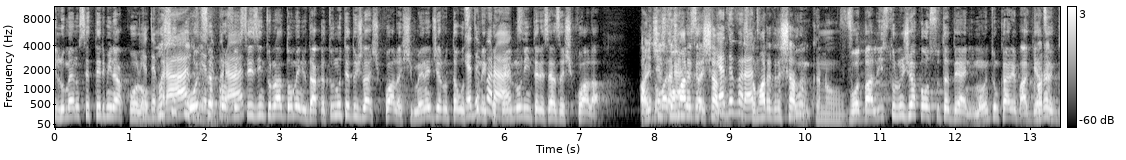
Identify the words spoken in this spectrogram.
lumea nu se termină acolo. E adevărat, Poți e să adevărat. profesezi într-un alt domeniu. Dacă tu nu te duci la școală și managerul tău E spune că pe adevărat. el nu-l interesează școala, aici automat este o mare ce să- greșeală. E adevărat. Este o mare greșeală Bun. că nu... Fotbalistul nu joacă 100 de ani. În momentul în care agheață Corect.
